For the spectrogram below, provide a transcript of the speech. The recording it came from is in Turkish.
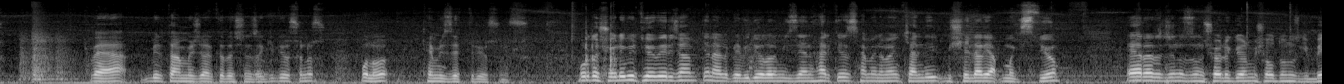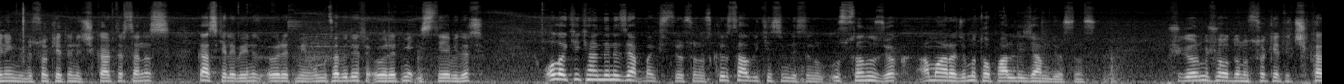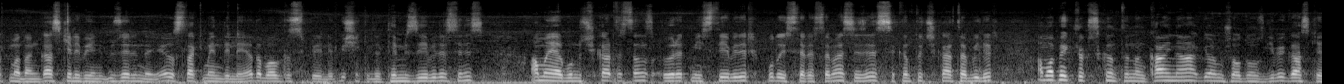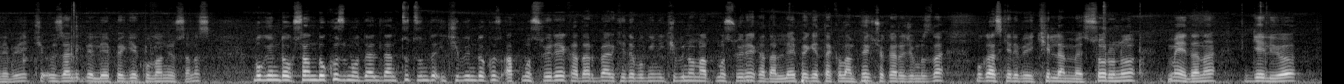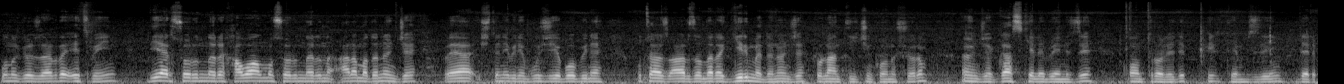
Veya bir tamirci arkadaşınıza gidiyorsunuz bunu temizlettiriyorsunuz. Burada şöyle bir tüyo vereceğim. Genellikle videolarımı izleyen herkes hemen hemen kendi bir şeyler yapmak istiyor. Eğer aracınızın şöyle görmüş olduğunuz gibi benim gibi soketini çıkartırsanız gaz kelebeğiniz öğretmeyi unutabilir, öğretme isteyebilir. Ola ki kendiniz yapmak istiyorsunuz. Kırsal bir kesimdesiniz. Ustanız yok ama aracımı toparlayacağım diyorsunuz. Şu görmüş olduğunuz soketi çıkartmadan gaz kelebeğinin üzerinde ya ıslak mendille ya da balata spreyle bir şekilde temizleyebilirsiniz. Ama eğer bunu çıkartırsanız öğretme isteyebilir. Bu da ister istemez size sıkıntı çıkartabilir. Ama pek çok sıkıntının kaynağı görmüş olduğunuz gibi gaz kelebeği ki özellikle LPG kullanıyorsanız bugün 99 modelden tutun da 2009 atmosferiye kadar belki de bugün 2010 atmosferiye kadar LPG takılan pek çok aracımızda bu gaz kelebeği kirlenme sorunu meydana geliyor. Bunu göz ardı etmeyin diğer sorunları, hava alma sorunlarını aramadan önce veya işte ne bileyim bujiye, bobine bu tarz arızalara girmeden önce rolanti için konuşuyorum. Önce gaz kelebeğinizi kontrol edip bir temizleyin derim.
